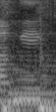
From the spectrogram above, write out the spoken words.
땅에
